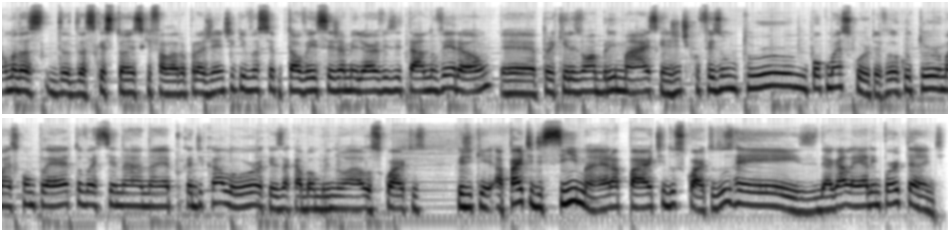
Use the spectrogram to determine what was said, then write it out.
Uma das, da- das questões que falaram pra gente é que você talvez seja melhor visitar no verão, é, porque eles vão abrir mais. A gente fez um tour um pouco mais curto. Ele falou que o tour mais completo vai ser na, na época de calor, que eles acabam abrindo os quartos. Porque a parte de cima era a parte dos quartos dos reis e da galera importante.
